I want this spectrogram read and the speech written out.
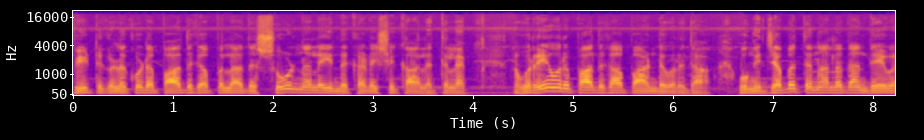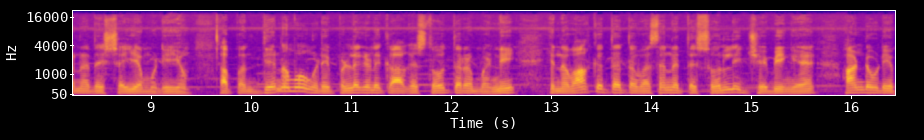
வீட்டுக்குள்ளே கூட பாதுகாப்பு இல்லாத சூழ்நிலை இந்த கடைசி காலத்தில். ஒரே ஒரு பாதுகாப்பு ஆண்டவர் தான் உங்கள் ஜபத்தினால தான் தேவன் அதை செய்ய முடியும். அப்போ தினமும் உங்களுடைய பிள்ளைகளுக்காக ஸ்தோத்திரம் பண்ணி இந்த வாக்குத்தத்த வசனத்தை சொல்லி ஜெபிங்க. ஆண்டவுடைய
